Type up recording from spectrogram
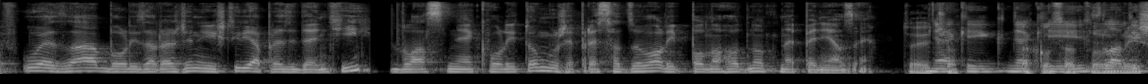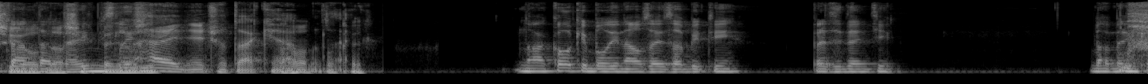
v USA boli zavraždení štyria prezidenti vlastne kvôli tomu, že presadzovali plnohodnotné peniaze. To je čo? Nejaký, nejaký zlatý štandard, hej? Hej, niečo také. Aha, okay. tak. No a koľky boli naozaj zabití prezidenti? V Amerike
